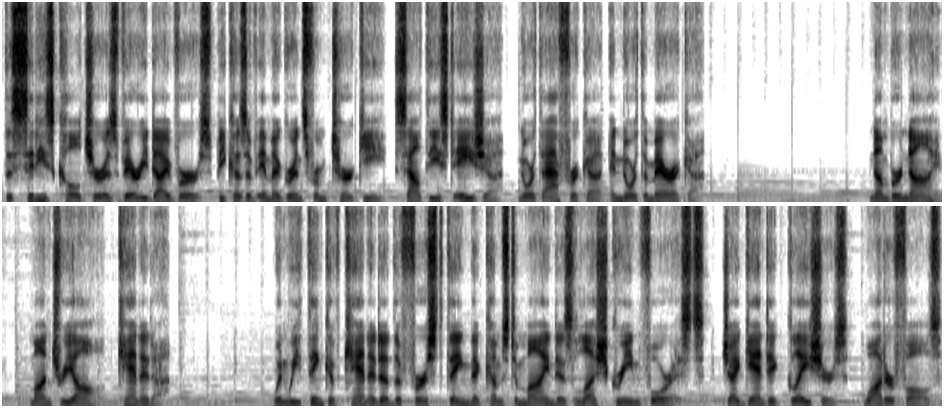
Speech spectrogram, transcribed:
The city's culture is very diverse because of immigrants from Turkey, Southeast Asia, North Africa, and North America. Number 9. Montreal, Canada. When we think of Canada the first thing that comes to mind is lush green forests, gigantic glaciers, waterfalls,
